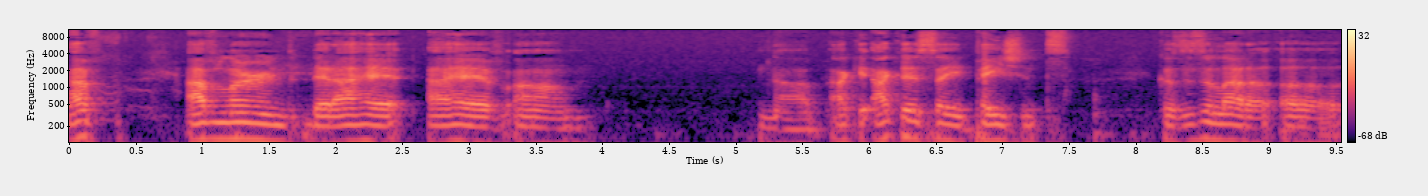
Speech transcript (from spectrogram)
I've I've learned that I had I have um no I could I could say patience because it's a lot of uh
